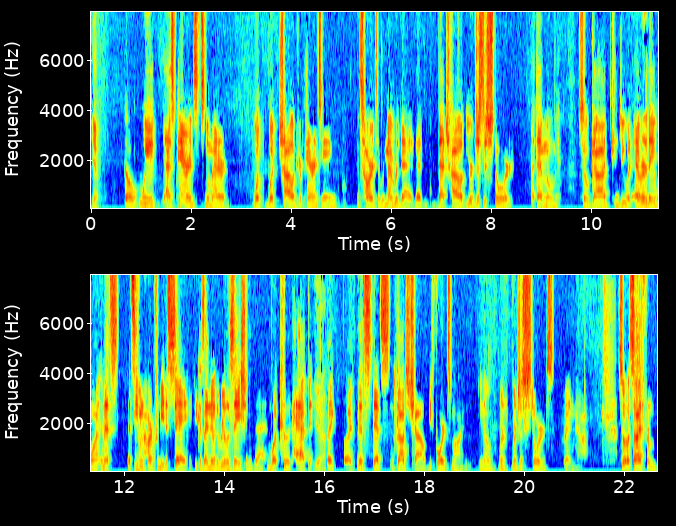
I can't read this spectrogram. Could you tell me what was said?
Yeah. so we as parents no matter what what child you're parenting it's hard to remember that that that child you're just a steward at that moment. So god can do whatever they want. And that's that's even hard for me to say because i know the realization of that and what could happen. Yeah. like but that's that's god's child before it's mine you know? We're, we're just stewards right now so aside from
